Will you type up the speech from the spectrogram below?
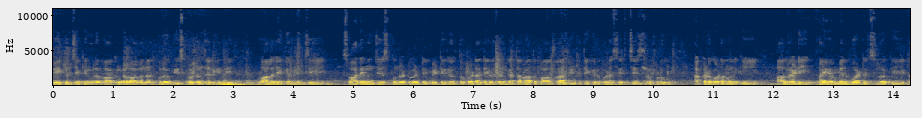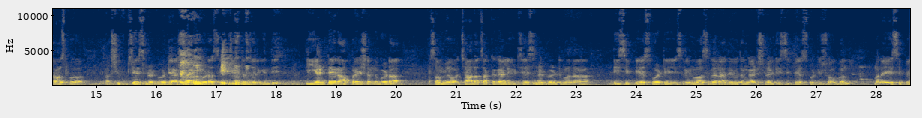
వెహికల్ చెకింగ్లో భాగంగా వాళ్ళని అదుపులోకి తీసుకోవడం జరిగింది. వాళ్ళ దగ్గర నుంచి స్వాధీనం చేసుకున్నటువంటి మెటీరియల్తో పాటు అదేవిధంగా తర్వాత బాలరాజు ఇంటి దగ్గర కూడా సెర్చ్ చేసినప్పుడు అక్కడ కూడా మనకి ఆల్రెడీ ఫైవ్ ఎంఎల్ బాటిల్స్లోకి ట్రాన్స్ఫర్ షిఫ్ట్ uh, చేసినటువంటి యాక్షన్ కూడా సీజ్ చేయడం జరిగింది. ఈ ఎంటైర్ ఆపరేషన్ కూడా సమయం చాలా చక్కగా లీడ్ చేసినటువంటి మన డీసీపీ ఎస్ఓటి శ్రీనివాస్ గారు అదేవిధంగా అడిషనల్ డీసీపీ ఎస్ఓటి శోభన్ మన ఏసీపీ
